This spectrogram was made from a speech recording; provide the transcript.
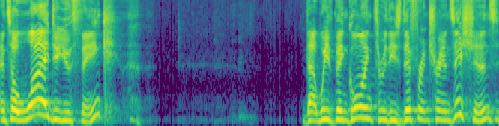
And so, why do you think that we've been going through these different transitions?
